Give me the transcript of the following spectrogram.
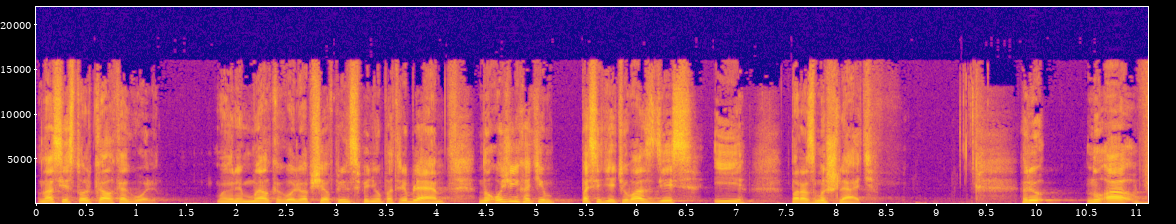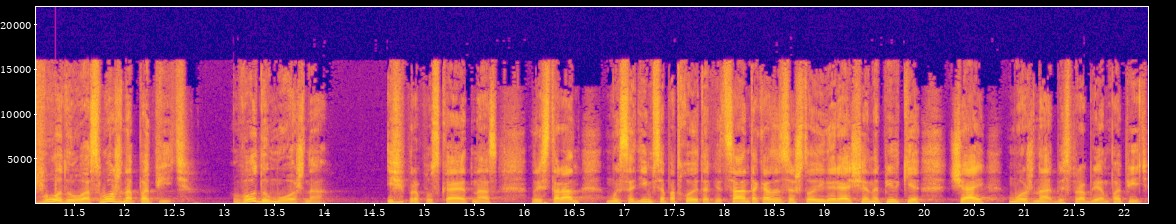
У нас есть только алкоголь. Мы говорим, мы алкоголь вообще в принципе не употребляем, но очень хотим посидеть у вас здесь и поразмышлять. Говорю, ну а воду у вас можно попить? Воду можно и пропускает нас в ресторан. Мы садимся, подходит официант, оказывается, что и горячие напитки, чай можно без проблем попить.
